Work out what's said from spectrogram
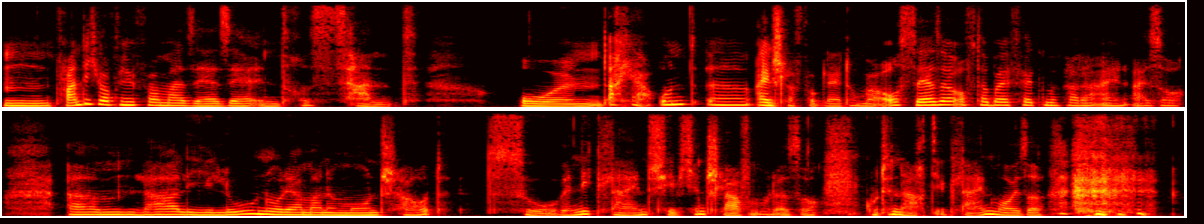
Hm, fand ich auf jeden Fall mal sehr, sehr interessant. Und, ach ja, und äh, Einschlafbegleitung war auch sehr, sehr oft dabei, fällt mir gerade ein. Also, ähm, Lali Luno, der Mann im Mond, schaut zu, wenn die kleinen Schäfchen schlafen oder so. Gute Nacht, ihr kleinen Mäuse.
